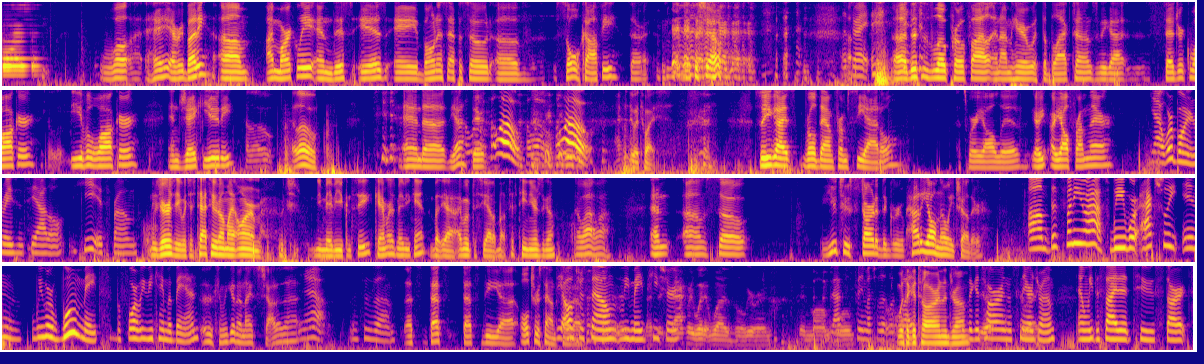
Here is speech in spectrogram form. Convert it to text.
Morrison. Well, hey everybody. Um, I'm Mark Lee, and this is a bonus episode of Soul Coffee. Is that right? Is that the show? That's right. Uh, this is low profile, and I'm here with the Black Tones. We got Cedric Walker, Eva Walker, and Jake Iuti. Hello. Hello. And uh, yeah, they're hello. Hello. Hello. I have to do it twice. so you guys rolled down from Seattle. That's where y'all live. Are, are y'all from there? Yeah, we're born and raised in Seattle. He is from. New Jersey, which is tattooed on my arm, which you, maybe you can see cameras, maybe you can't. But yeah, I moved to Seattle about 15 years ago. Oh wow, wow. And um, so you two started the group. How do y'all know each other? Um, that's funny you ask. We were actually in. We were womb mates before we became a band. Ooh, can we get a nice shot of that? Yeah. This is um That's that's that's the uh, ultrasound. the photo. ultrasound. We made That's T-shirts. Exactly what it was when we were in, in mom's That's womb. pretty much what it looked With like. With a guitar and a drum. the guitar and the snare correct. drum, and we decided to start.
